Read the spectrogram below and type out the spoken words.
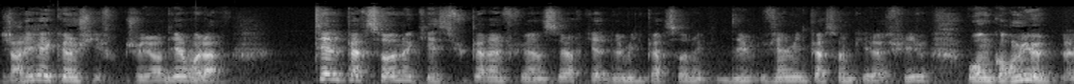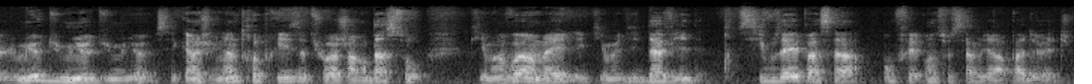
J'arrive avec un chiffre. Je vais leur dire voilà, telle personne qui est super influenceur, qui a 2000 personnes, 20 000 personnes qui la suivent, ou encore mieux, le mieux du mieux du mieux, c'est quand j'ai une entreprise, tu vois, genre d'assaut, qui m'envoie un mail et qui me dit David, si vous n'avez pas ça, on ne on se servira pas de Edge.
